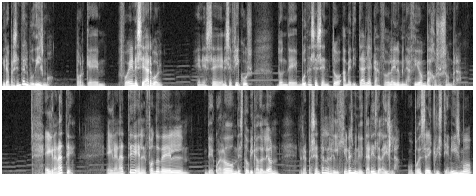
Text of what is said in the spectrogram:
y representa el budismo, porque fue en ese árbol, en ese, en ese ficus, donde Buda se sentó a meditar y alcanzó la iluminación bajo su sombra. El granate, el granate en el fondo del, del cuadrado donde está ubicado el león, representa las religiones minoritarias de la isla, como puede ser el cristianismo,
